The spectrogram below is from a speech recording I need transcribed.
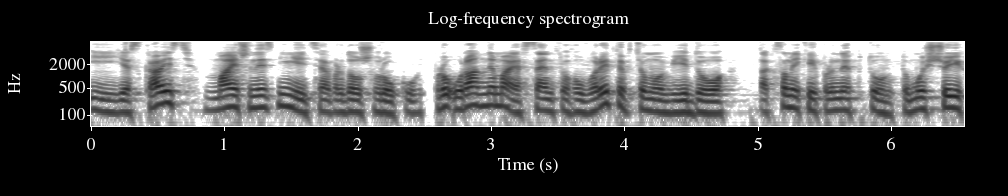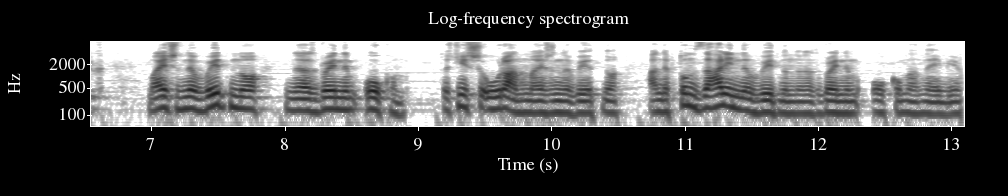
І яскравість майже не змінюється впродовж року. Про Уран немає сенсу говорити в цьому відео, так само як і про Нептун, тому що їх майже не видно неозброєним оком. Точніше, Уран майже не видно, а Нептун взагалі не видно неозброєним оком на небі.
